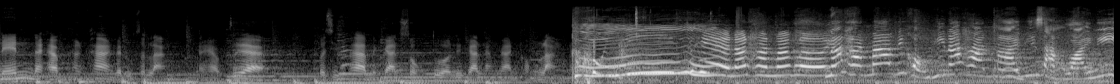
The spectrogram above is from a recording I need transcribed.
เน้นนะครับข้างๆกระดูกสันหลังนะครับ เพื่อประสิทธิภาพในการทรงตัวหรือการทำงานของหลังพี่เอน่าทานมากเลย น่าทานมากนี่ของพี่น่าทานไหมพี่สั่งไว้นี่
